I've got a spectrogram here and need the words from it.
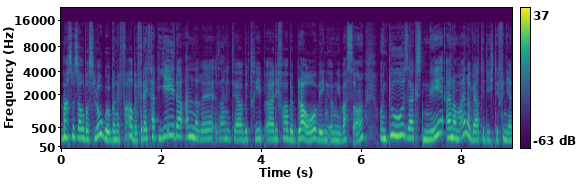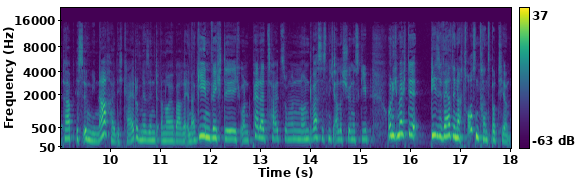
machst du es auch über das Logo, über eine Farbe. Vielleicht hat jeder andere Sanitärbetrieb äh, die Farbe blau wegen irgendwie Wasser. Und du sagst, nee, einer meiner Werte, die ich definiert habe, ist irgendwie Nachhaltigkeit. Und mir sind erneuerbare Energien wichtig und Pelletsheizungen und was es nicht alles Schönes gibt. Und ich möchte diese Werte nach draußen transportieren.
